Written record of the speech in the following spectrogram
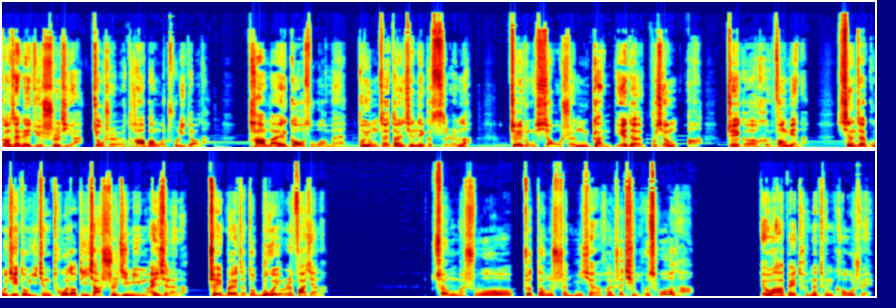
刚才那具尸体啊，就是他帮我处理掉的。他来告诉我们，不用再担心那个死人了。这种小神干别的不行啊，这个很方便的。现在估计都已经拖到地下十几米埋起来了，这辈子都不会有人发现了。”这么说，这当神仙还是挺不错的。刘阿贝吞了吞口水，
